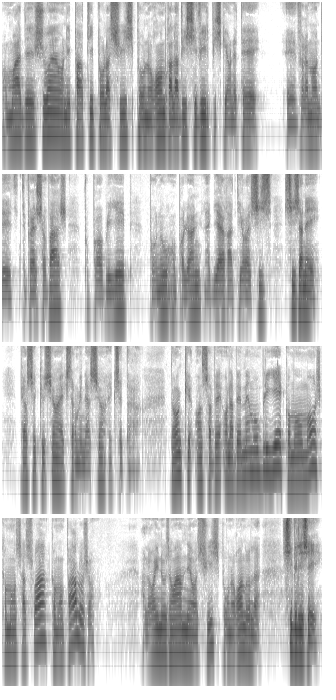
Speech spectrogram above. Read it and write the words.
Au mois de juin, on est parti pour la Suisse pour nous rendre à la vie civile, puisqu'on était euh, vraiment des, vrais sauvages. Faut pas oublier, pour nous, en Pologne, la guerre a duré six, six années. Persécution, extermination, etc. Donc, on savait, on avait même oublié comment on mange, comment on s'assoit, comment on parle aux gens. Alors, ils nous ont amenés en Suisse pour nous rendre civilisés,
